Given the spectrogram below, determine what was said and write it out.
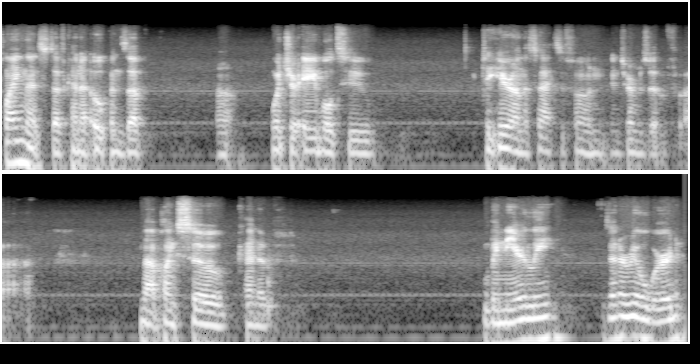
playing that stuff kind of opens up um, what you're able to to hear on the saxophone in terms of uh, not playing so kind of linearly. Is that a real word?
